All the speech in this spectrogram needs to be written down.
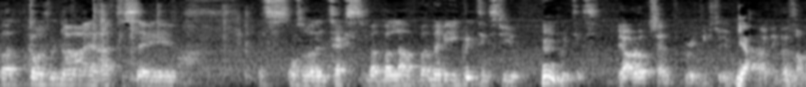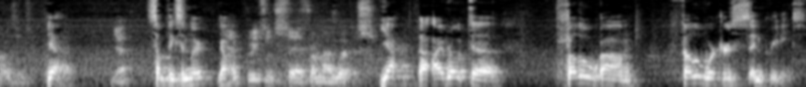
But going through it now, I had to say it's also not in text, but, but love, but maybe greetings to you. Hmm. Greetings. Yeah, I wrote send greetings to you. Yeah. I think that summarizes it. Yeah. Yeah. Something similar, yeah. Greetings uh, from my workers. Yeah. Uh, I wrote uh, fellow um, fellow workers and greetings.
